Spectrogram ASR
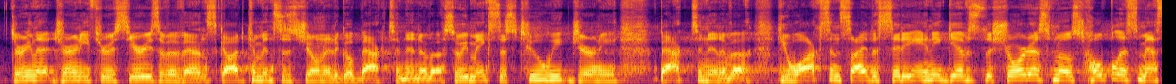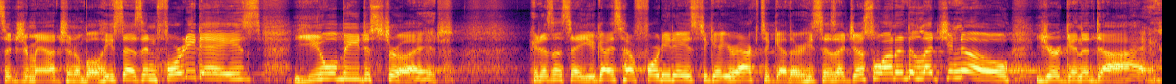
During that journey through a series of events, God convinces Jonah to go back to Nineveh. So he makes this two week journey back to Nineveh. He walks inside the city and he gives the shortest, most hopeless message imaginable. He says, In 40 days, you will be destroyed. He doesn't say, You guys have 40 days to get your act together. He says, I just wanted to let you know you're going to die.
